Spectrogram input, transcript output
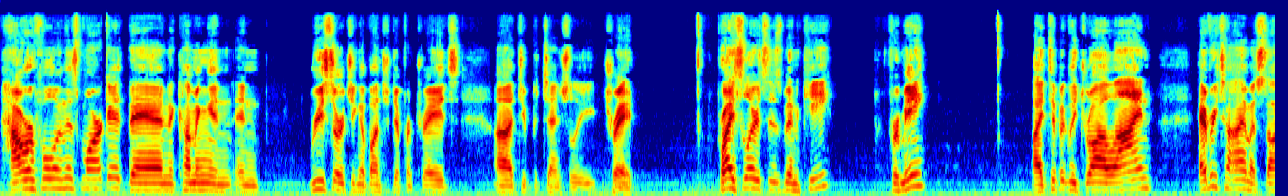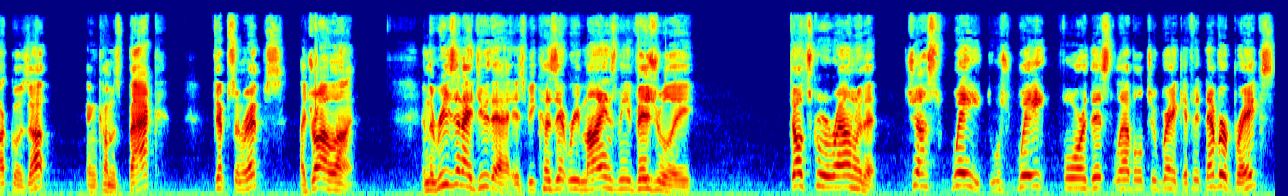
powerful in this market than coming in and researching a bunch of different trades uh, to potentially trade. Price alerts has been key for me. I typically draw a line every time a stock goes up and comes back, dips and rips, I draw a line. And the reason I do that is because it reminds me visually, don't screw around with it. Just wait. Just wait for this level to break. If it never breaks,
